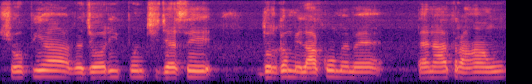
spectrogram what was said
शोपियाँ रजौरी पुंछ जैसे दुर्गम इलाकों में मैं तैनात रहा हूँ।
